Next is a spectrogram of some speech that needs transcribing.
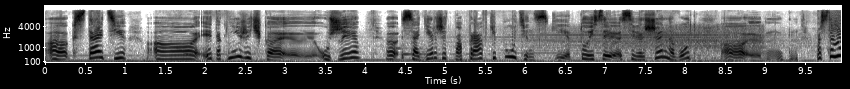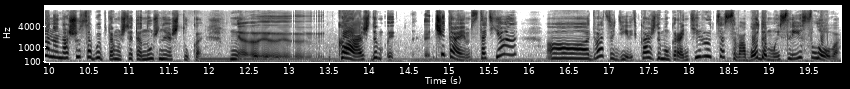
А, кстати, а, эта книжечка э, уже э, содержит поправки путинские. То есть э, совершенно вот а, постоянно ношу с собой, потому что это нужная штука. Каждым... Читаем статья 29. Каждому гарантируется свобода мысли и слова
